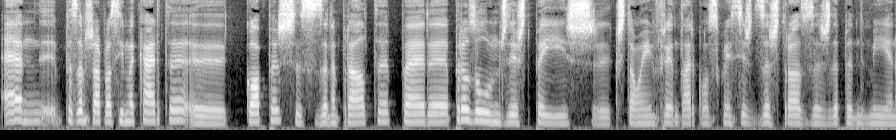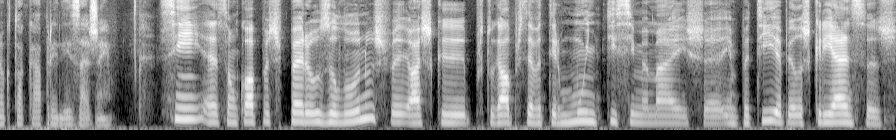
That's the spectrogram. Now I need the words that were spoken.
Um, passamos para a próxima carta. Uh, Copas, Susana Peralta, para, para os alunos deste país uh, que estão a enfrentar consequências desastrosas da pandemia no que toca à aprendizagem. Sim, eh, são copas para os alunos. Eu acho que Portugal precisava ter muitíssima mais empatia pelas crianças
